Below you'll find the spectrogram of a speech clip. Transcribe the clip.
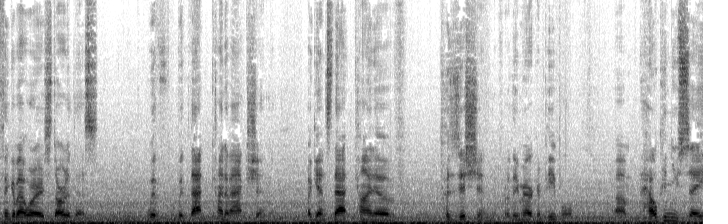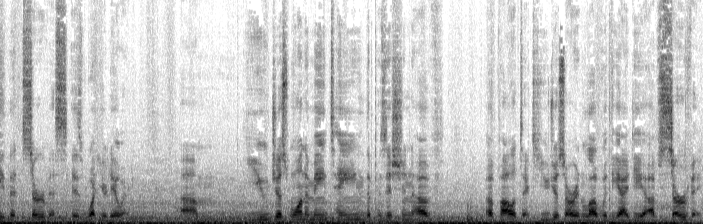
think about where I started this with with that kind of action against that kind of position for the American people. Um, how can you say that service is what you're doing? Um, you just want to maintain the position of of politics. You just are in love with the idea of serving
